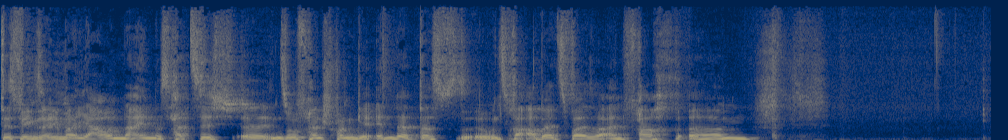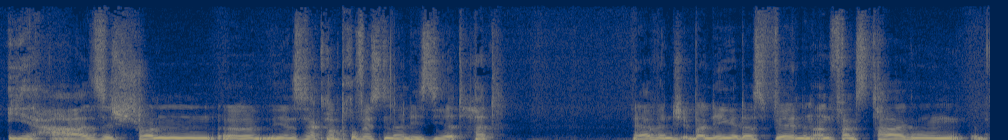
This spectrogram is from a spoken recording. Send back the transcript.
deswegen sage ich mal ja und nein. Es hat sich äh, insofern schon geändert, dass äh, unsere Arbeitsweise einfach ähm, ja sich schon, äh, ich sag mal, professionalisiert hat. Ja, wenn ich überlege, dass wir in den Anfangstagen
